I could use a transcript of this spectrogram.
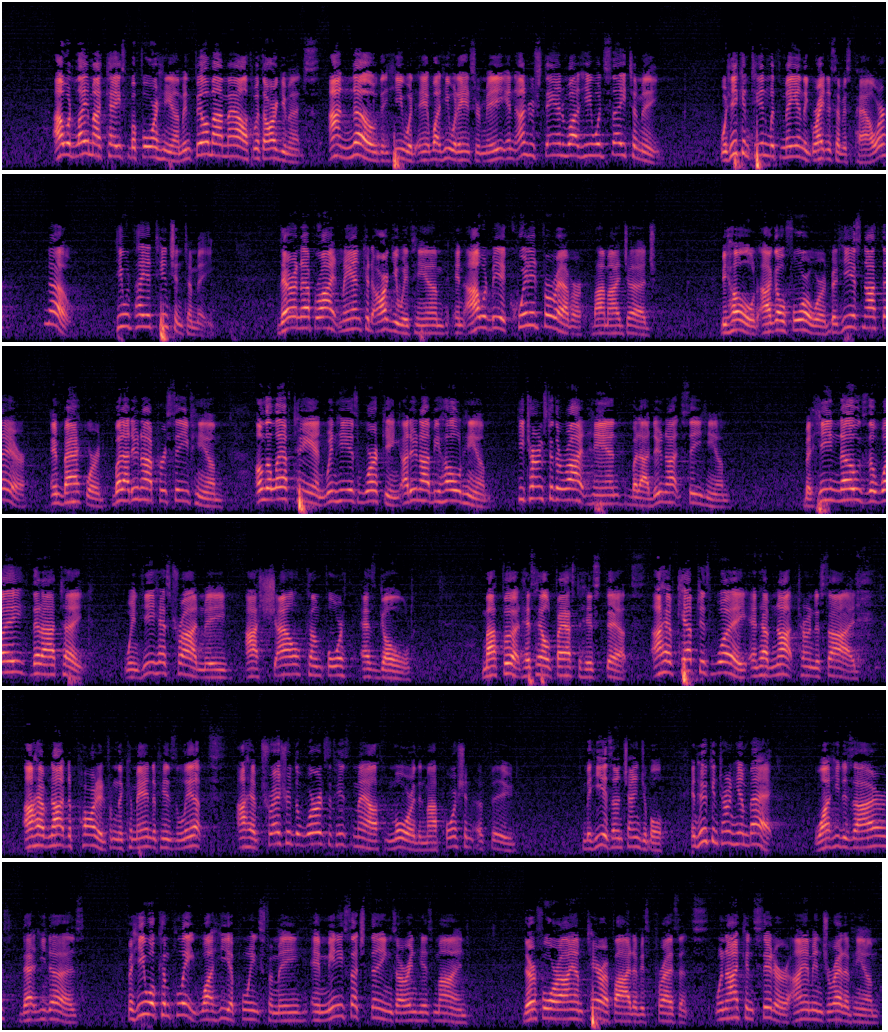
I would lay my case before him and fill my mouth with arguments. I know that he would what he would answer me and understand what he would say to me. Would he contend with me in the greatness of his power? No. He would pay attention to me. There an upright man could argue with him, and I would be acquitted forever by my judge. Behold, I go forward, but he is not there, and backward, but I do not perceive him. On the left hand, when he is working, I do not behold him. He turns to the right hand, but I do not see him. But he knows the way that I take. When he has tried me, I shall come forth as gold. My foot has held fast to his steps. I have kept his way and have not turned aside. I have not departed from the command of his lips. I have treasured the words of his mouth more than my portion of food. But he is unchangeable. And who can turn him back? What he desires, that he does. For he will complete what he appoints for me, and many such things are in his mind. Therefore I am terrified of his presence. When I consider, I am in dread of him.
